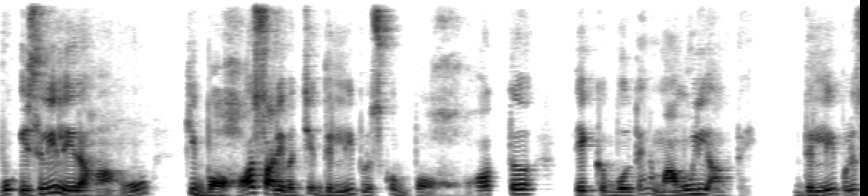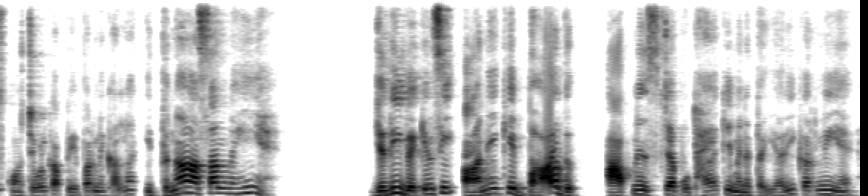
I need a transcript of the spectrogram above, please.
वो इसलिए ले रहा हूँ कि बहुत सारे बच्चे दिल्ली पुलिस को बहुत एक बोलते हैं ना, मामूली हैं दिल्ली पुलिस कांस्टेबल का पेपर निकालना इतना आसान नहीं है। यदि वैकेंसी आने के बाद आपने स्टेप उठाया कि मैंने तैयारी करनी है,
